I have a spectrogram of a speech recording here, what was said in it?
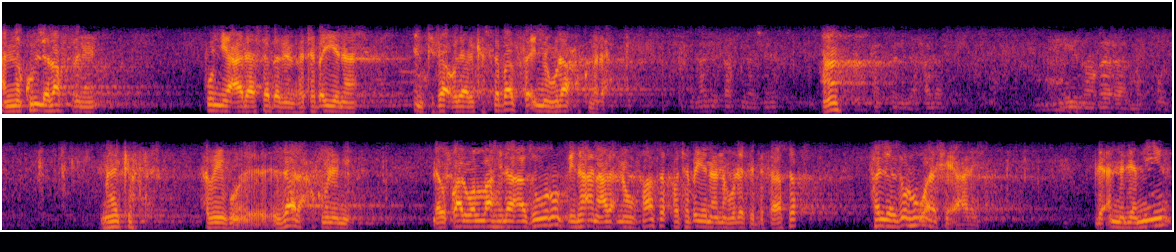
أن كل لفظ بني على سبب فتبين انتفاء ذلك السبب فإنه لا حكم له. ها؟ ما يكفر حبيب زال حكم اليمين لو قال والله لا أزوره بناء على أنه فاسق فتبين أنه ليس بفاسق فليزوره ولا شيء عليه لأن اليمين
